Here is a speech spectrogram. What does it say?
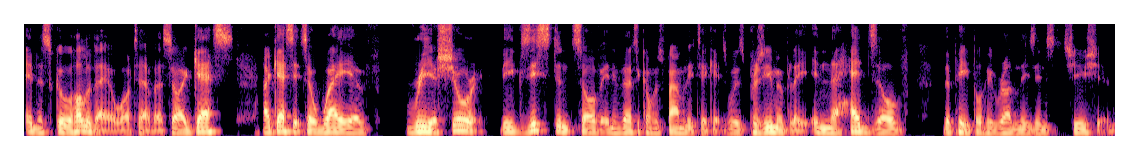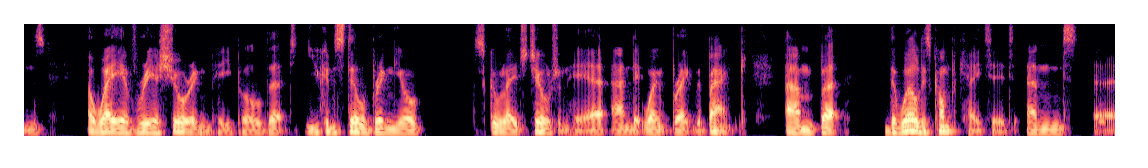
in a school holiday or whatever. So i guess i guess it's a way of reassuring the existence of in inverted commas family tickets was presumably in the heads of the people who run these institutions a way of reassuring people that you can still bring your school age children here and it won't break the bank um, but the world is complicated and uh,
